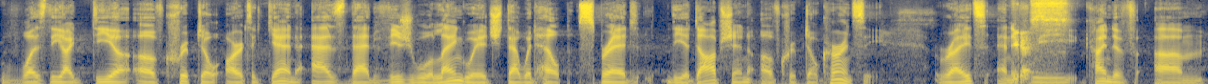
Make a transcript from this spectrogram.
was the idea of crypto art again as that visual language that would help spread the adoption of cryptocurrency, right? And yes. if we kind of, um,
